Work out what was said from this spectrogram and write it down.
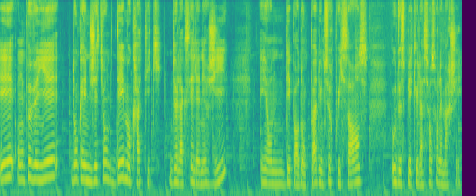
et on peut veiller donc à une gestion démocratique de l'accès à l'énergie et on ne dépend donc pas d'une surpuissance ou de spéculation sur les marchés.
